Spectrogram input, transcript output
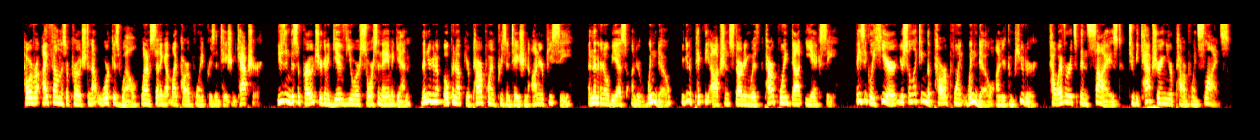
However, I've found this approach to not work as well when I'm setting up my PowerPoint presentation capture. Using this approach, you're going to give your source a name again, then you're going to open up your PowerPoint presentation on your PC, and then in OBS under Window, you're going to pick the option starting with PowerPoint.exe. Basically, here, you're selecting the PowerPoint window on your computer, however it's been sized, to be capturing your PowerPoint slides.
